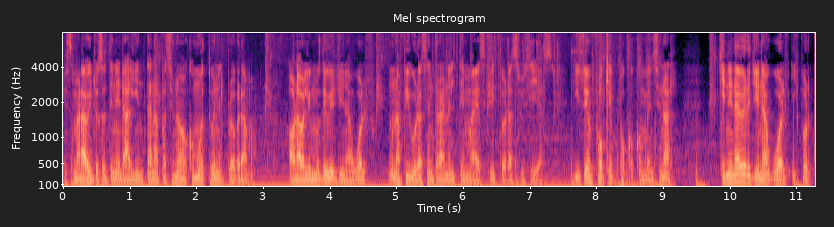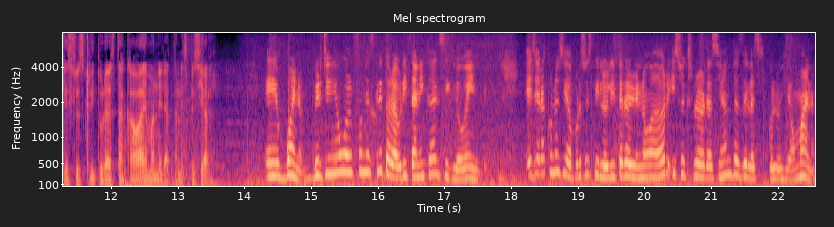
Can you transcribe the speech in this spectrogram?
Es maravilloso tener a alguien tan apasionado como tú en el programa. Ahora hablemos de Virginia Woolf, una figura centrada en el tema de escritoras suicidas y su enfoque poco convencional. ¿Quién era Virginia Woolf y por qué su escritura destacaba de manera tan especial? Eh, bueno, Virginia Woolf fue una escritora británica del siglo XX. Ella era conocida por su estilo literario innovador y su exploración desde la psicología humana.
